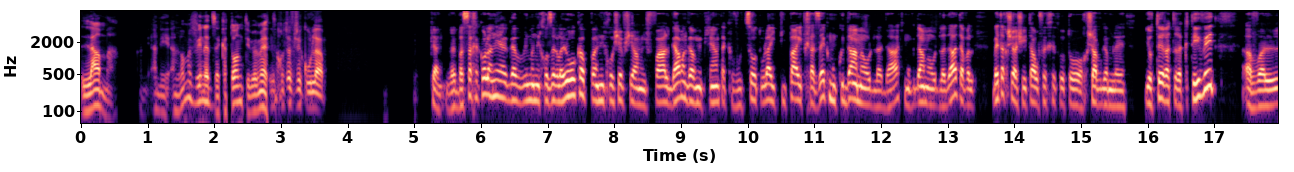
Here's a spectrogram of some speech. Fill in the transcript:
למה. אני, אני, לא מבין את זה, קטונתי, באמת. אני חושב שכולם. כן, ובסך הכל אני אגב, אם אני חוזר ליורוקאפ, אני חושב שהמפעל, גם אגב מבחינת הקבוצות, אולי טיפה התחזק, מוקדם מאוד לדעת, מוקדם מאוד לדעת, אבל בטח שהשיטה הופכת אותו עכשיו גם ליותר אטרקטיבית, אבל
